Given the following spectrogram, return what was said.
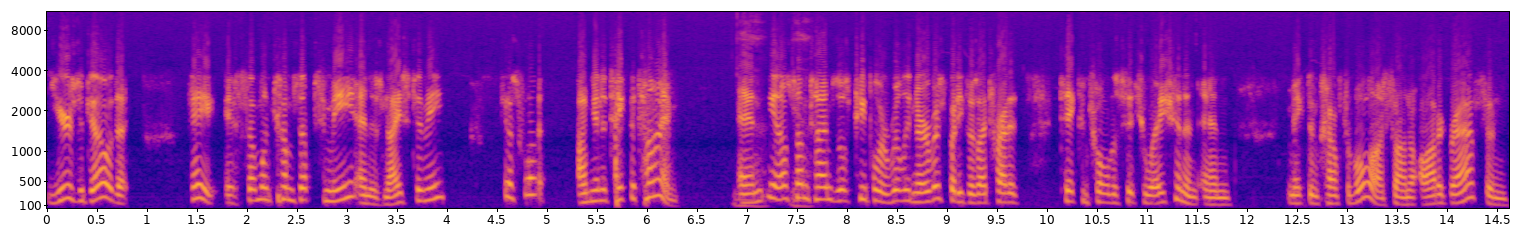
years ago that, hey, if someone comes up to me and is nice to me, guess what? I'm going to take the time. Yeah, and you know, yeah. sometimes those people are really nervous, but he goes, I try to take control of the situation and and make them comfortable. I sign an autograph and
